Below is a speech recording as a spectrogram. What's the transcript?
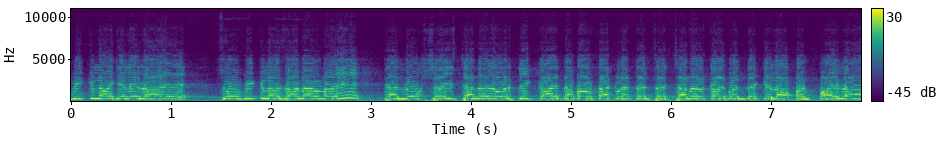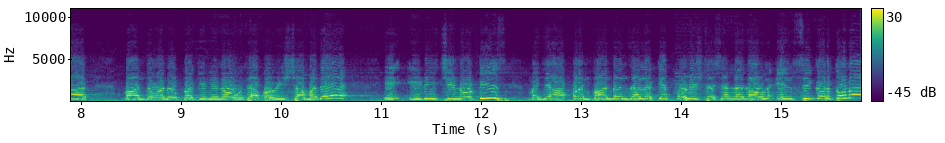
विकला गेलेला आहे. जो विकला जाणार नाही त्या लोकशाही चॅनल वरती काय दबाव टाकला त्यांचं चॅनल काय बंद केलं आपण पाहिला बांधवानं भगिनीनं उद्या भविष्यामध्ये ही ईडीची नोटीस म्हणजे आपण भांडण झालं की पोलीस स्टेशनला जाऊन एनसी करतो ना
